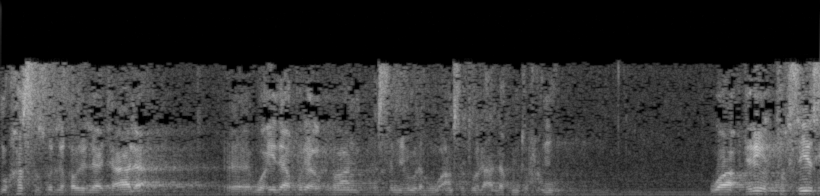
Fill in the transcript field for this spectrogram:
مخصص لقول الله تعالى وإذا قرئ القرآن فاستمعوا له وأنصتوا لعلكم ترحمون. ودليل التخصيص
